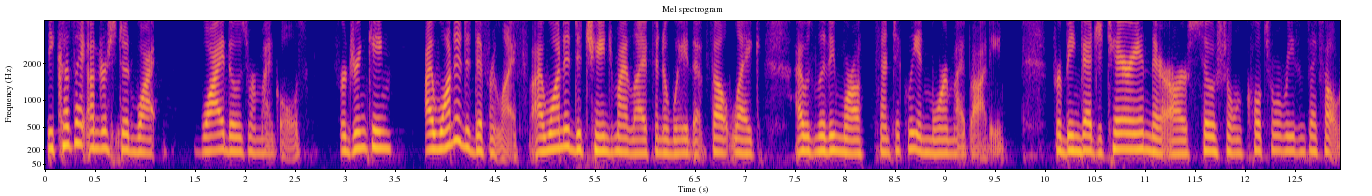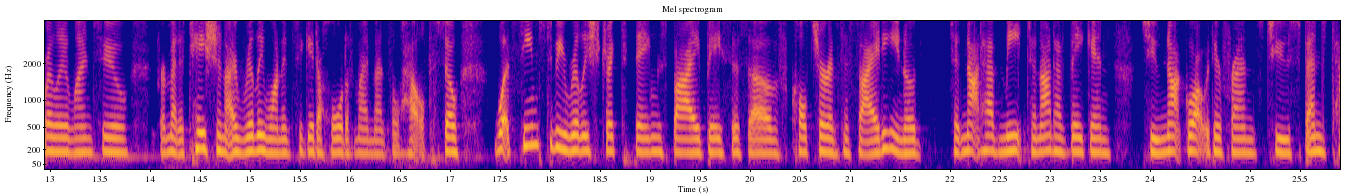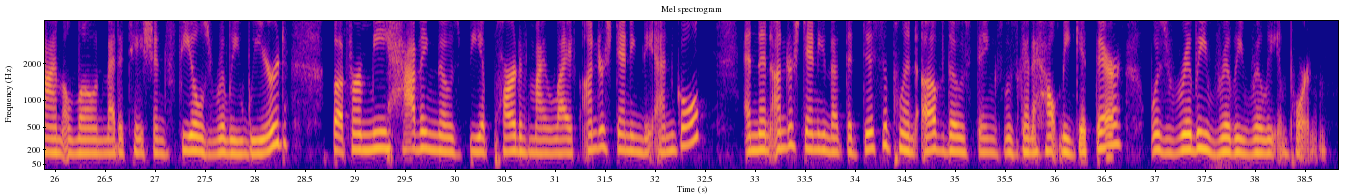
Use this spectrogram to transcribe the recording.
because I understood why why those were my goals. For drinking, I wanted a different life. I wanted to change my life in a way that felt like I was living more authentically and more in my body. For being vegetarian, there are social and cultural reasons I felt really aligned to. For meditation, I really wanted to get a hold of my mental health. So, what seems to be really strict things by basis of culture and society, you know, to not have meat, to not have bacon, to not go out with your friends, to spend time alone, meditation feels really weird. But for me, having those be a part of my life, understanding the end goal, and then understanding that the discipline of those things was going to help me get there was really, really, really important.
